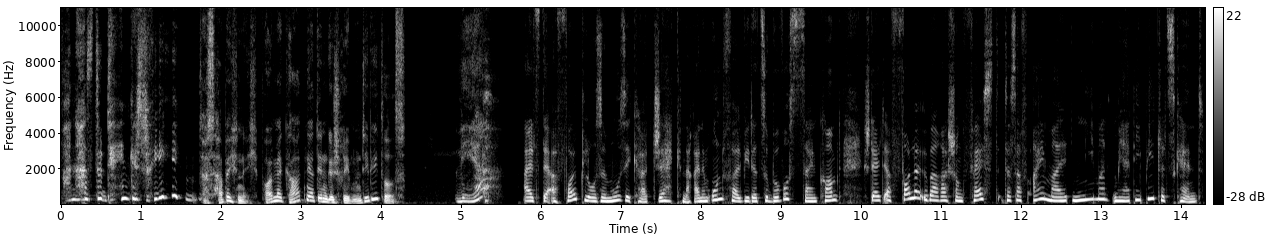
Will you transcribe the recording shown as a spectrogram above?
wann hast du den geschrieben? Das habe ich nicht. Paul McCartney hat den geschrieben, die Beatles. Wer? Als der erfolglose Musiker Jack nach einem Unfall wieder zu Bewusstsein kommt, stellt er voller Überraschung fest, dass auf einmal niemand mehr die Beatles kennt.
